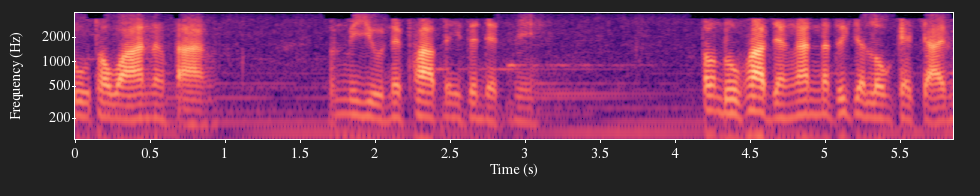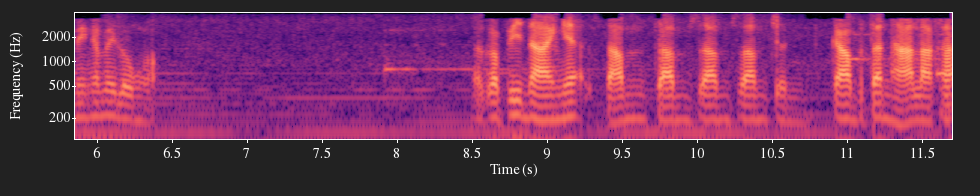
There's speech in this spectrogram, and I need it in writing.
รูทวารต่างๆ มันมีอยู่ในภาพในอินเทอร์เน็ตนี่ต้องดูภาพอย่างนั้นนะถึงจะลงแก่ใจไม่งั้นไม่ลงหรอกแล้วก็พิจารณาเงี้ยซ้ำซ้ำซ้ำซ้ำจนกามตัณหาราคะ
